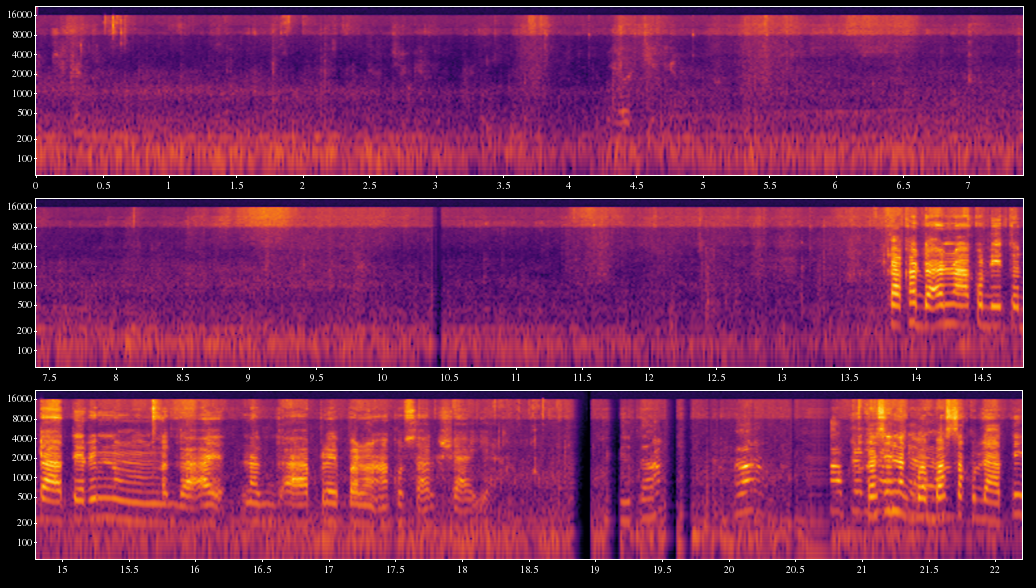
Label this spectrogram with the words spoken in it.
Short Chicken. Your chicken. Kakadaan na ako dito dati rin nung nag- nag-apply pa lang ako sa Alshaya. Dito? Ah, Kasi sa nagbabas Alshaya. ako dati.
